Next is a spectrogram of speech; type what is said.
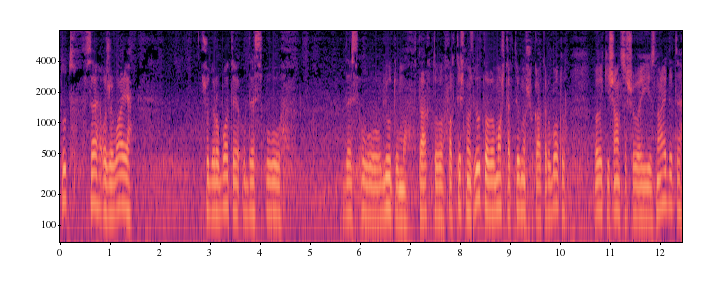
тут все оживає щодо роботи десь у десь у лютому. Так, то фактично з лютого ви можете активно шукати роботу. Великі шанси, що ви її знайдете.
